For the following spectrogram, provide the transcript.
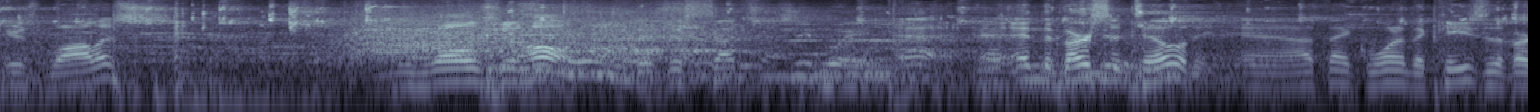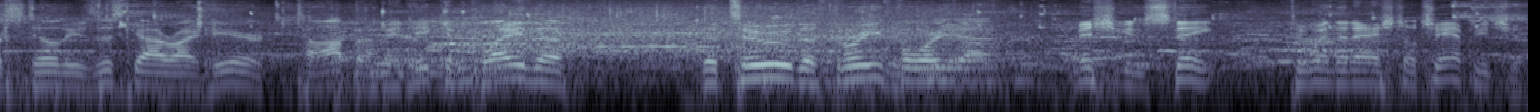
Here's Wallace. He rolls it home. They're just such, yeah, and the versatility. And I think one of the keys to the versatility is this guy right here, top. I mean, he can play the the two, the three for you. Michigan State to win the national championship.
